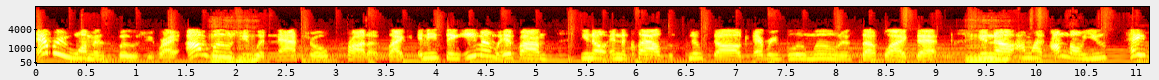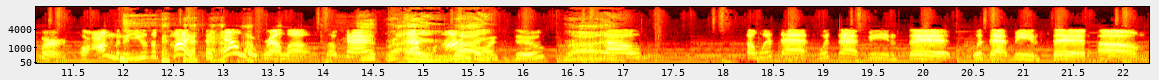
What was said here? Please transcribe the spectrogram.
every woman's bougie, right? I'm bougie mm-hmm. with natural products. Like anything, even if I'm you know, in the clouds with Snoop Dogg every blue moon and stuff like that. Mm-hmm. You know, I'm like, I'm gonna use paper or I'm gonna use a pipe. to hell with Rellos, okay? Right, That's what I'm right. going to do. Right. So, so with that, with that being said, with that being said, um,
